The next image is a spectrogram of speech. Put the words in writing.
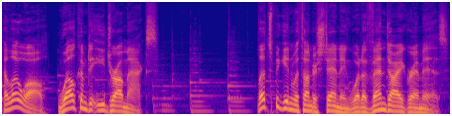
Hello all, welcome to EdrawMax. Let's begin with understanding what a Venn diagram is.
